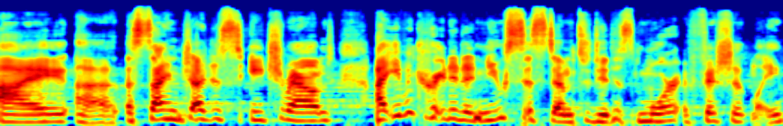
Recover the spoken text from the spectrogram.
I uh, assigned judges to each round. I even created a new system to do this more efficiently.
